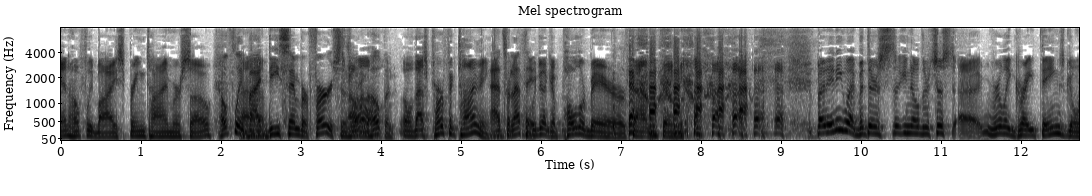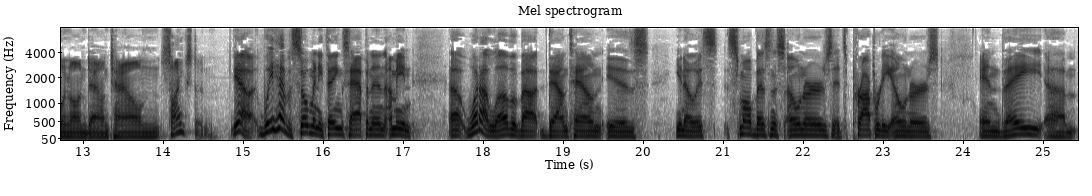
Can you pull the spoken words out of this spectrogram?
in hopefully by springtime or so. Hopefully by um, December 1st is what oh, I'm hoping. Oh, that's perfect timing. That's what I think. We do like a polar bear fountain thing. but anyway, but there's you know there's just uh, really great things going on downtown Sikeston. Yeah, we have so many things happening. I mean, uh, what I love about downtown is you know it's small business owners, it's property owners, and they. Um,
